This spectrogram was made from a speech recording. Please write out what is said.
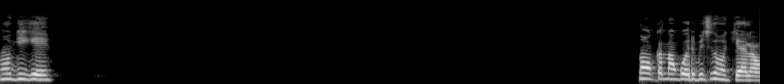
നോക്കിക്കേ. നോക്കാം നമുക്ക് ഒരുമിച്ച് നോക്കിയാലോ?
